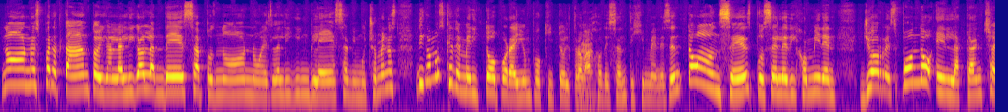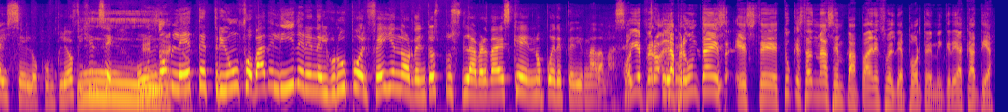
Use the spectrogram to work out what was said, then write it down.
no, no es para tanto, oigan, la liga holandesa, pues no, no es la liga inglesa, ni mucho menos. Digamos que demeritó por ahí un poquito el trabajo Claro. de Santi Jiménez. Entonces, pues él le dijo, miren, yo respondo en la cancha y se lo cumplió. Fíjense, Uh, un exacto. doblete triunfo, va de líder en el grupo, el Feyenoord. Entonces, pues la verdad es que no puede pedir nada más. ¿eh? Oye, pero la pregunta es, este, tú que estás más empapada en eso del deporte, mi querida Katia,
